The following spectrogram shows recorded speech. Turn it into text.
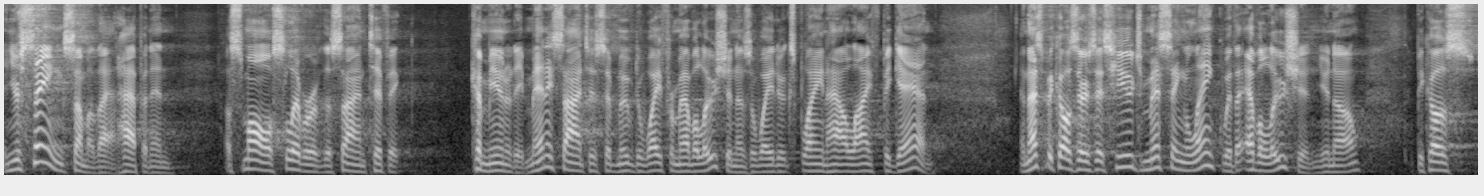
And you're seeing some of that happen in a small sliver of the scientific community. Many scientists have moved away from evolution as a way to explain how life began. And that's because there's this huge missing link with evolution, you know. Because,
